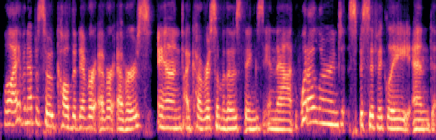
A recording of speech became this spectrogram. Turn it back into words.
Well, I have an episode called The Never Ever Evers, and I cover some of those things in that. What I learned specifically, and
